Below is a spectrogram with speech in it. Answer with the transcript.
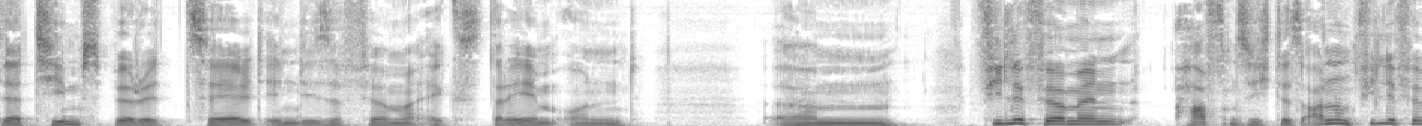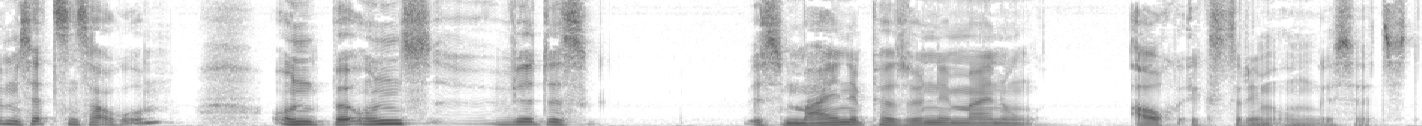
der Team Spirit zählt in dieser Firma extrem und ähm, viele Firmen haften sich das an und viele Firmen setzen es auch um. Und bei uns wird es, ist meine persönliche Meinung, auch extrem umgesetzt.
